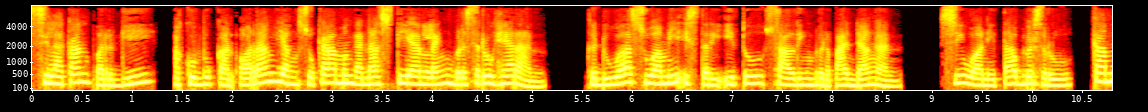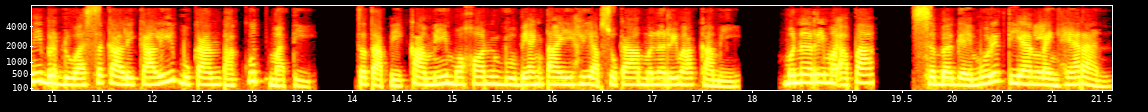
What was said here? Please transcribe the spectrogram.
Silakan pergi, aku bukan orang yang suka mengganas Tian Leng berseru heran. Kedua suami istri itu saling berpandangan. Si wanita berseru, kami berdua sekali-kali bukan takut mati. Tetapi kami mohon Bu Beng Tai Hiap suka menerima kami. Menerima apa? Sebagai murid Tian Leng heran.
